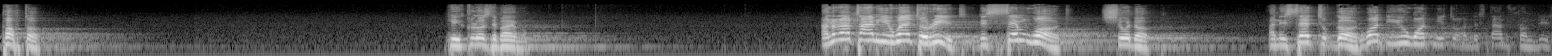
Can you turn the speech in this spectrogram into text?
popped up. He closed the Bible. Another time he went to read, the same word showed up. And he said to God, What do you want me to understand from this?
